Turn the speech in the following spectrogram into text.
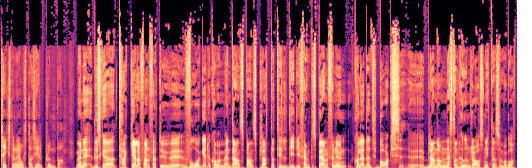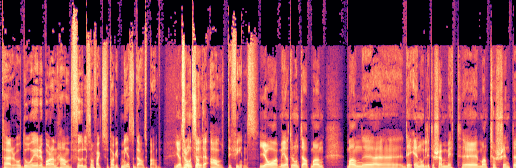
texterna är oftast helt plumpa. Men eh, du ska tacka i alla fall för att du eh, vågade komma med en dansbandsplatta till DJ 50 spänn. För nu kollade jag tillbaks eh, bland de nästan 100 avsnitten som har gått här och då är det bara en handfull som faktiskt har tagit med sig dansband. Jag tror Trots inte- att det alltid finns. Ja, men jag tror inte att man, man det är nog lite skämmigt. Man törs inte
